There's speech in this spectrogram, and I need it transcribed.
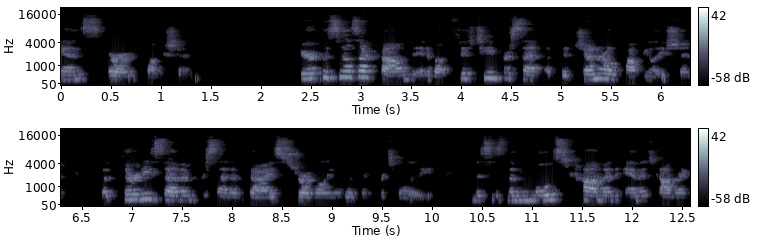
and sperm function. Varicoceles are found in about 15% of the general population but 37% of guys struggling with infertility. This is the most common anatomic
